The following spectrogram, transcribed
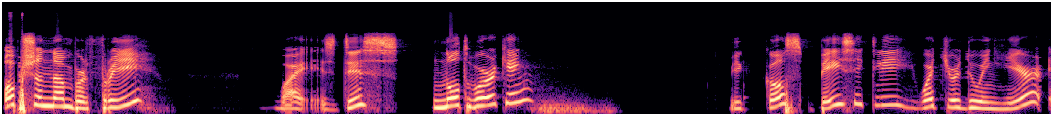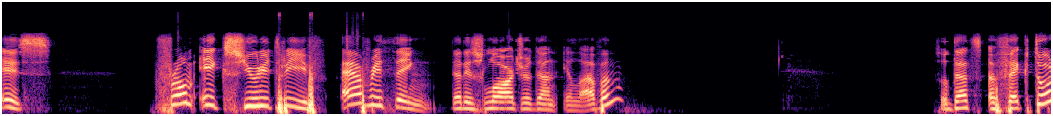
Option number three. Why is this not working? because basically what you're doing here is from x you retrieve everything that is larger than 11. So that's a vector,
